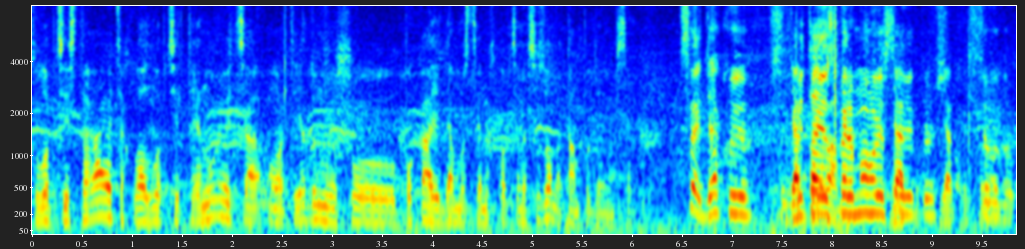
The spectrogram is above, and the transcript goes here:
Хлопці стараються, хлопці тренуються. От я думаю, що поки йдемо з цими хлопцями в сезон, а там подивимося. Все, дякую. Дякую Вітаю з перемогою, Сергій Дякую, Вікторович. дякую. Всього доброго.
